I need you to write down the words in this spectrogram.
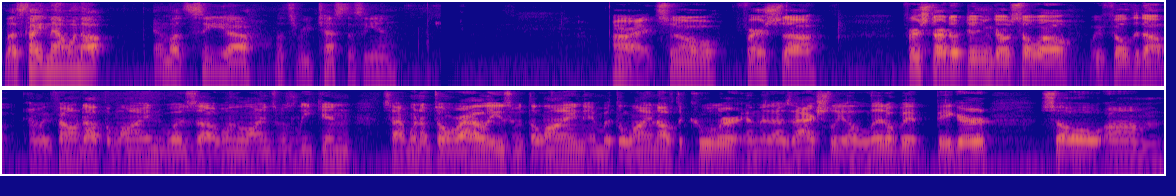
let's tighten that one up and let's see, uh, let's retest this again. All right, so first, uh, first startup didn't go so well. We filled it up and we found out the line was, uh, one of the lines was leaking. So I went up to O'Reilly's with the line and with the line off the cooler and that was actually a little bit bigger. So, um,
